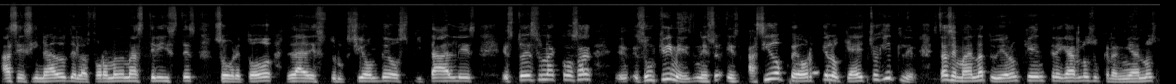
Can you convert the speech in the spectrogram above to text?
asesinados de las formas más tristes, sobre todo la destrucción de hospitales. Esto es una cosa, eh, es un crimen, ha sido peor que lo que ha hecho Hitler. Esta semana tuvieron que entregar los ucranianos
